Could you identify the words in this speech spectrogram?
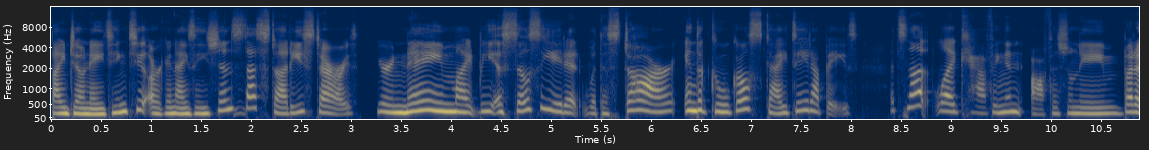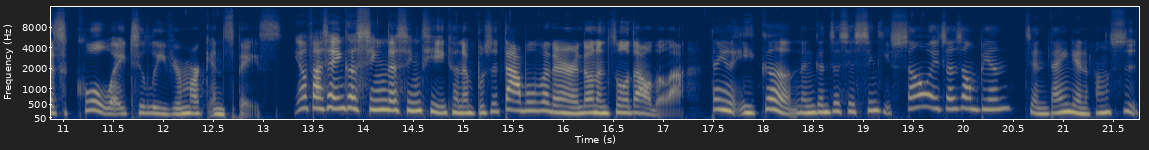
by donating to organizations that study stars. Your name might be associated with a star in the Google Sky database. It's not like having an official name, but it's a cool way to leave your mark in space. 要发现一颗新的星体，可能不是大部分的人都能做到的啦。但有一个能跟这些星体稍微沾上边、简单一点的方式，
